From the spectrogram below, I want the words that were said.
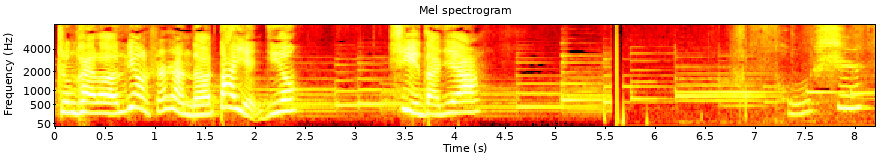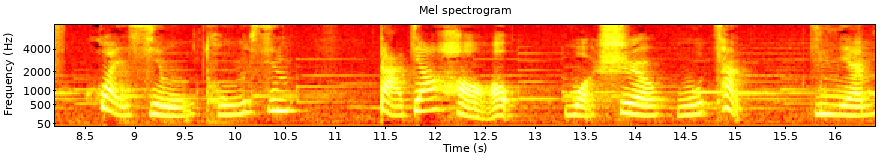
睁开了亮闪闪的大眼睛。谢谢大家。童诗唤醒童心。大家好，我是吴灿，今年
